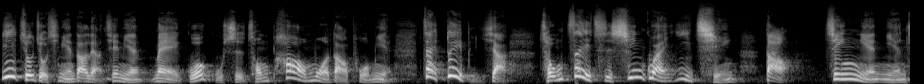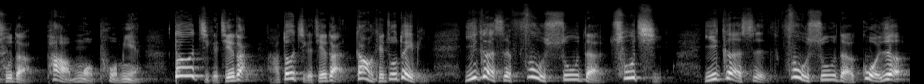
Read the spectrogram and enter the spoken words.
一九九七年到两千年，美国股市从泡沫到破灭，再对比一下，从这次新冠疫情到今年年初的泡沫破灭，都有几个阶段啊，都有几个阶段，刚好可以做对比。一个是复苏的初期。一个是复苏的过热，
